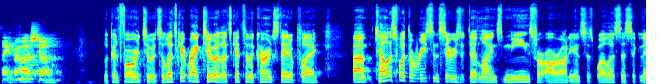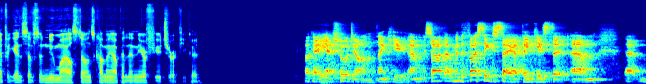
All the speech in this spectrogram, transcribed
Thank you very much, John. Looking forward to it. So let's get right to it. Let's get to the current state of play. Um, tell us what the recent series of deadlines means for our audience, as well as the significance of some new milestones coming up in the near future, if you could. Okay, yeah, sure, John. Thank you. Um, so, I mean, the first thing to say, I think, is that um, uh,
